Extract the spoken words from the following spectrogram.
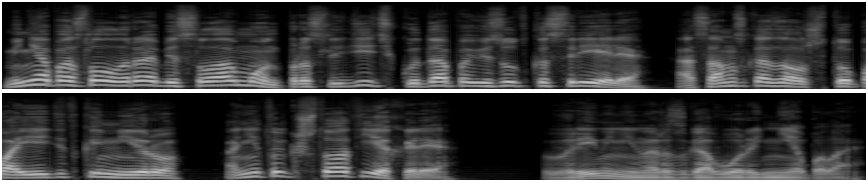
«Меня послал Раби Соломон проследить, куда повезут Костреля, а сам сказал, что поедет к Эмиру. Они только что отъехали». Времени на разговоры не было.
